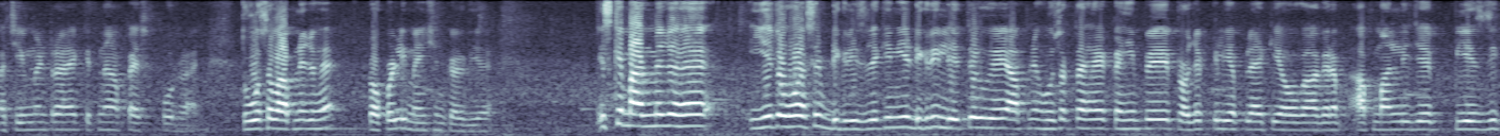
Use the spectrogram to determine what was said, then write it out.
अचीवमेंट रहा है कितना आपका स्कोर रहा है। तो वो सब आपने जो है प्रॉपरली मैंशन कर दिया है। इसके बाद में जो है ये तो हुआ सिर्फ़ डिग्रीज लेकिन ये डिग्री लेते हुए आपने हो सकता है कहीं पे प्रोजेक्ट के लिए अप्लाई किया होगा। अगर आप, आप मान लीजिए पीएचडी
